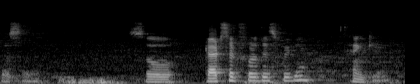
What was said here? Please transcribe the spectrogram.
processing so that's it for this video. Thank you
